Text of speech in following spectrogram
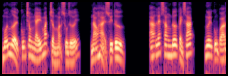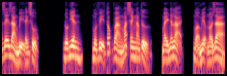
mỗi người cũng trong nháy mắt trầm mặc số dưới náo hải suy tư. Alexander cảnh sát, ngươi cũng quá dễ dàng bị đánh sụp. Đột nhiên, một vị tóc vàng mắt xanh nam tử, mày nhắc lại, mở miệng nói ra,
